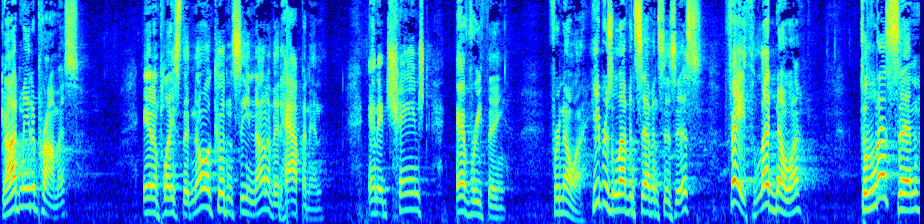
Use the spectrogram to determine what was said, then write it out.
God made a promise in a place that Noah couldn't see none of it happening, and it changed everything for Noah. Hebrews 11 7 says this faith led Noah to listen,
